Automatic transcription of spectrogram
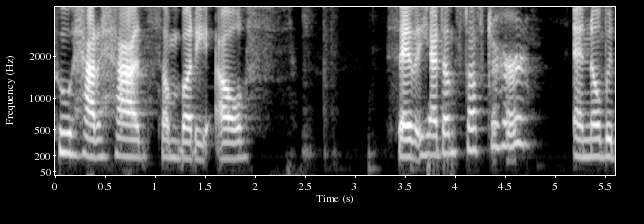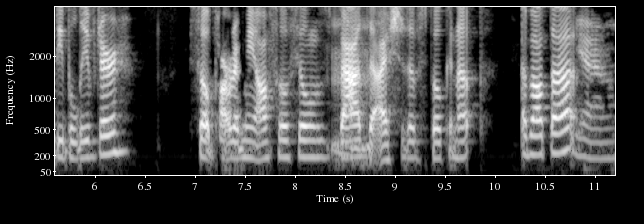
who had had somebody else say that he had done stuff to her and nobody believed her so part of me also feels bad Mm. that i should have spoken up about that Yeah.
